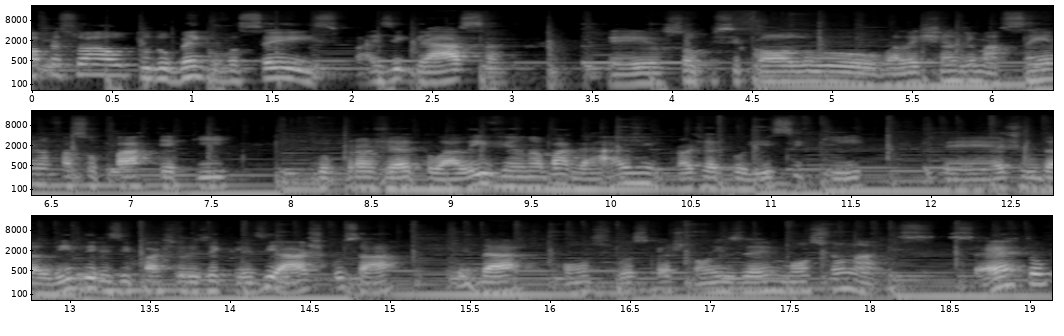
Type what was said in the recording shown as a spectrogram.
Olá pessoal, tudo bem com vocês? Paz e graça. Eu sou o psicólogo Alexandre Macena, faço parte aqui do projeto Aliviando a Bagagem, projeto esse que é, ajuda líderes e pastores eclesiásticos a lidar com suas questões emocionais, certo?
